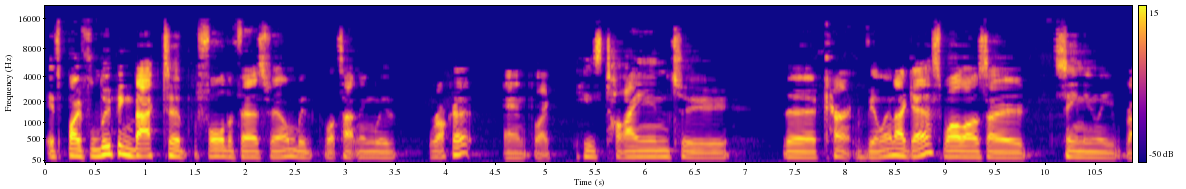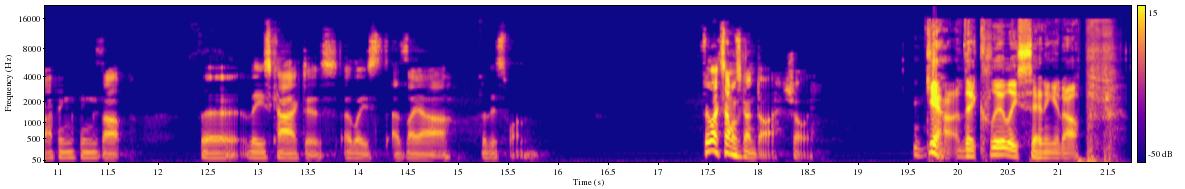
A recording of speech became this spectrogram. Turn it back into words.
it's both looping back to before the first film with what's happening with Rocket and like his tie in to the current villain, I guess, while also seemingly wrapping things up for these characters, at least as they are for this one. I feel like someone's gonna die, surely. Yeah, they're clearly setting it up,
